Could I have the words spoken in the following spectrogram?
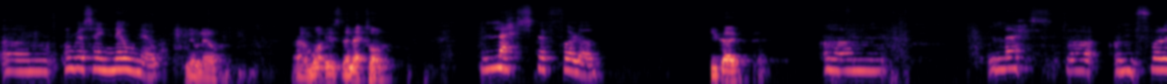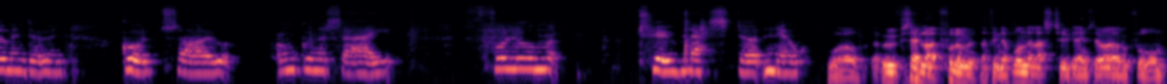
Um, I'm gonna say nil nil. Nil nil. Um, what is the next one? Leicester, Fulham. You go. Um, Leicester and Fulham are doing good, so I'm gonna say Fulham two, Leicester nil. Well, we've said like Fulham. I think they've won the last two games. They're on form,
